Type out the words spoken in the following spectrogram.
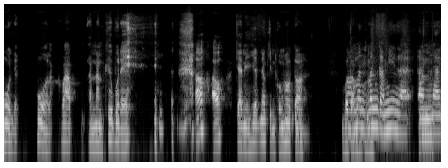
ฮู้เนี่ยฮู้ล่ะว่าอันนั้นคือผู้ใดเอาเอาแกนี่เฮ็ดแนวกินของเฮาต่อบ่ต้องมันมันก็มีแหละอันมันหลาย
